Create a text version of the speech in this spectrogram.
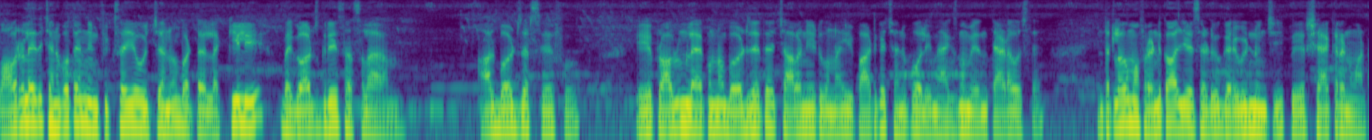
పవర్లు అయితే చనిపోతాయని నేను ఫిక్స్ అయ్యే వచ్చాను. But luckily by God's grace అసలు all birds are safe a problem లేకుండా బర్డ్స్ అయితే చాలా నీట్గా ఉన్నాయి. ఈ పాటికే చనిపోవాలి. మ్యాక్సిమం ఏదైనా తేడా వస్తే. ఇంతట్లో మా ఫ్రెండ్ కాల్ చేశాడు గరివిడి నుంచి. పేరు శేఖర్ అనమాట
